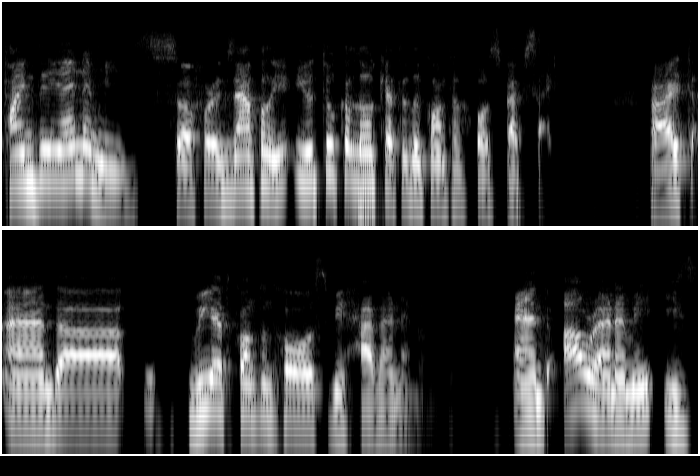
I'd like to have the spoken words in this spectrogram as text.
find the enemies. So, for example, you, you, took a look at the Content Horse website, right? And uh, we at Content Horse we have enemy, and our enemy is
